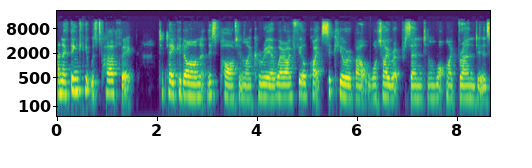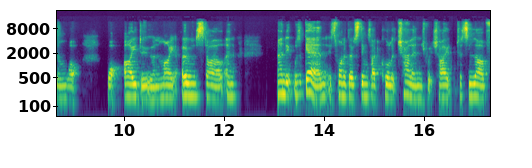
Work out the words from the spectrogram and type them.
And I think it was perfect to take it on at this part in my career where I feel quite secure about what I represent and what my brand is and what what I do and my own style. And and it was again, it's one of those things I'd call a challenge, which I just love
